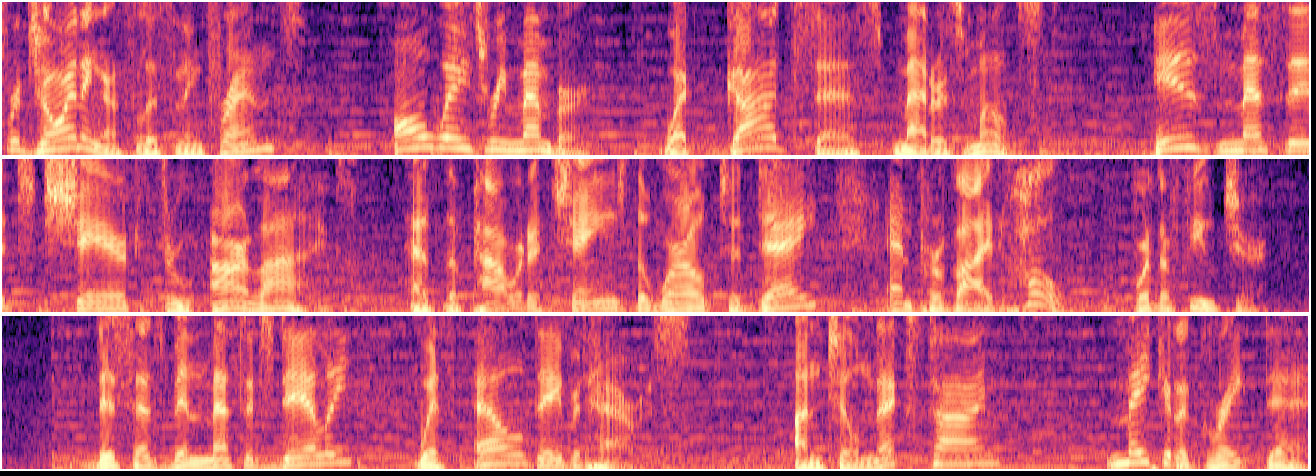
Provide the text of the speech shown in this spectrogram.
for joining us, listening friends. Always remember what God says matters most. His message shared through our lives has the power to change the world today and provide hope for the future. This has been Message Daily with L. David Harris. Until next time, make it a great day.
